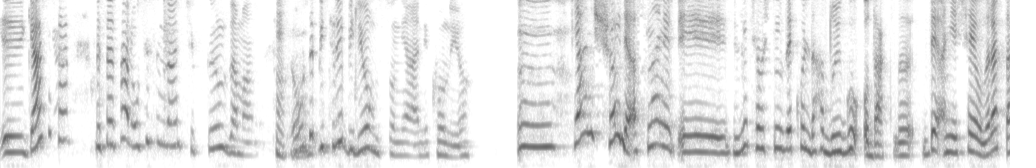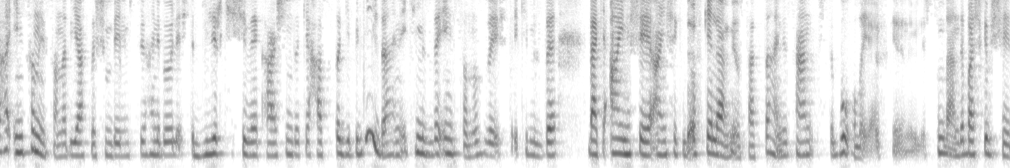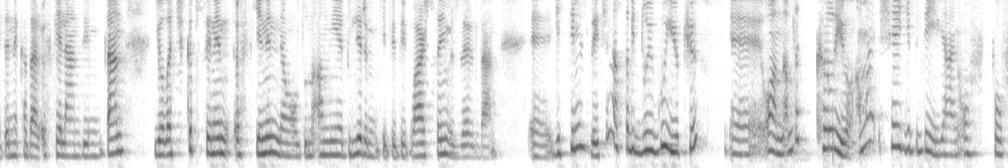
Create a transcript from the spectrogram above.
e, gerçekten mesela sen ofisinden çıktığın zaman Hı hı. orada bitirebiliyor musun yani konuyu? Yani şöyle aslında hani eee, bizim çalıştığımız ekol daha duygu odaklı ve hani şey olarak daha insan insana bir yaklaşım benimsiyor. Hani böyle işte bilir kişi ve karşındaki hasta gibi değil de hani ikimiz de insanız ve işte ikimiz de belki aynı şeye aynı şekilde öfkelenmiyorsak da hani sen işte bu olaya öfkelenebilirsin. Ben de başka bir şeyde ne kadar öfkelendiğimden yola çıkıp senin öfkenin ne olduğunu anlayabilirim gibi bir varsayım üzerinden eee, gittiğimizde için aslında bir duygu yükü e, o anlamda kalıyor. Ama şey gibi değil yani of pof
